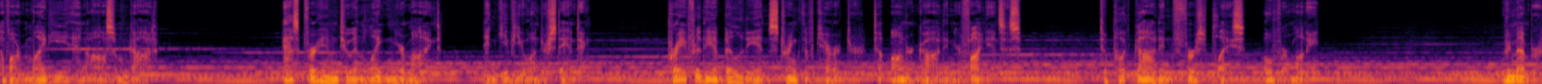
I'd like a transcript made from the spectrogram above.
of our mighty and awesome God. Ask for Him to enlighten your mind and give you understanding. Pray for the ability and strength of character to honor God in your finances, to put God in first place over money. Remember,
